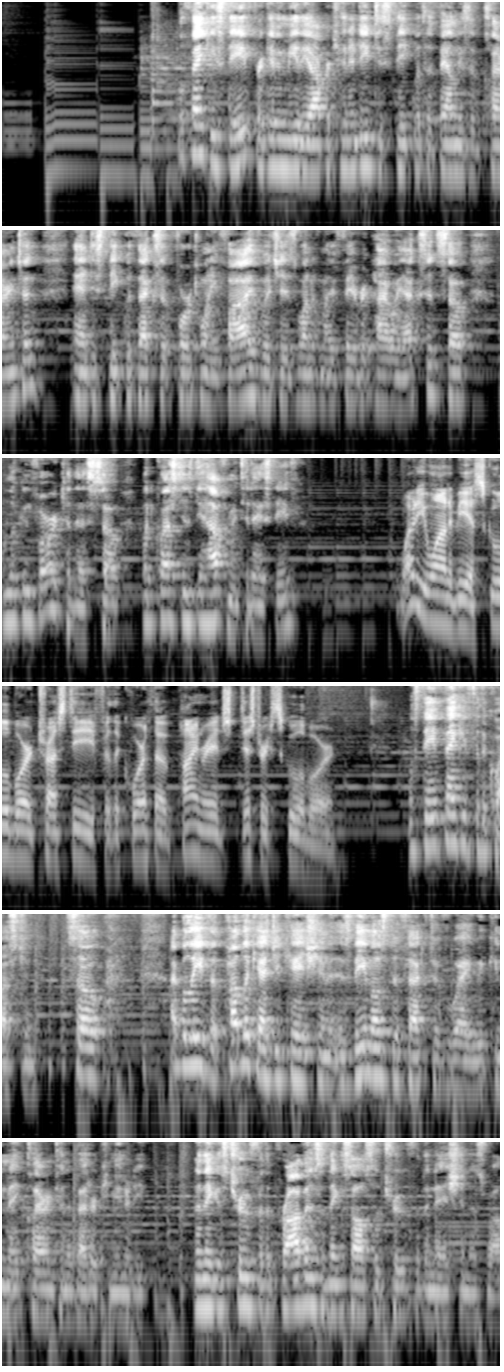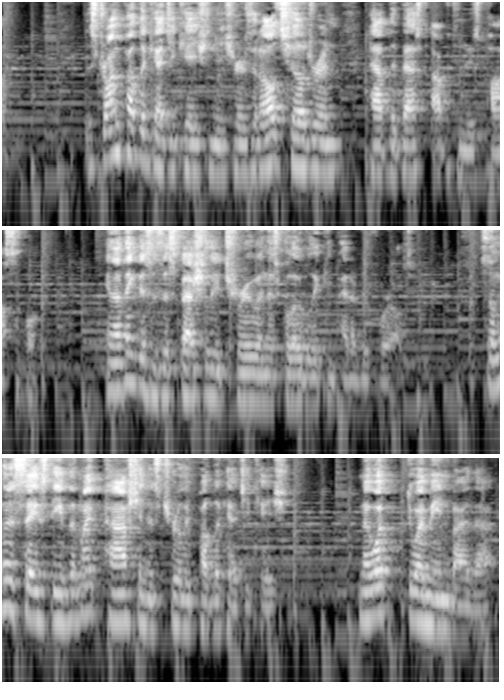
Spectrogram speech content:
Well, thank you, Steve, for giving me the opportunity to speak with the families of Clarington and to speak with Exit 425, which is one of my favorite highway exits. So I'm looking forward to this. So, what questions do you have for me today, Steve? Why do you want to be a school board trustee for the Kawartha Pine Ridge District School Board? Well, Steve, thank you for the question. So, I believe that public education is the most effective way we can make Clarington a better community. I think it's true for the province. I think it's also true for the nation as well. The strong public education ensures that all children have the best opportunities possible. And I think this is especially true in this globally competitive world. So I'm going to say, Steve, that my passion is truly public education. Now, what do I mean by that?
